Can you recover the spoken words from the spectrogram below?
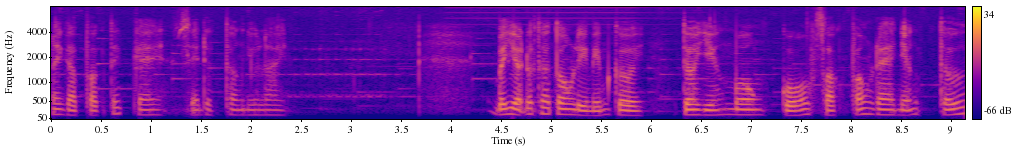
nên gặp Phật Tích Ca sẽ được thân Như Lai. Bây giờ Đức Thế Tôn liền mỉm cười, từ diện môn của Phật phóng ra những thứ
